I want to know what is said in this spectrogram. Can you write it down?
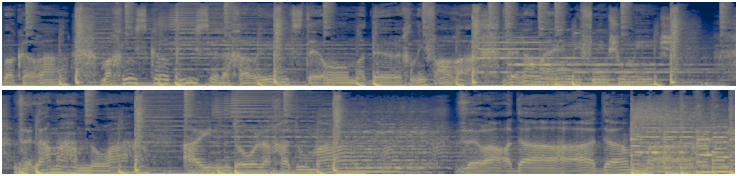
הבקרה מכניס כרטיס אל החריץ, תהום הדרך נפערה. ולמה אין לפנים שום איש? ולמה המנורה? עין גדולח אדומה ורעדה האדמה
